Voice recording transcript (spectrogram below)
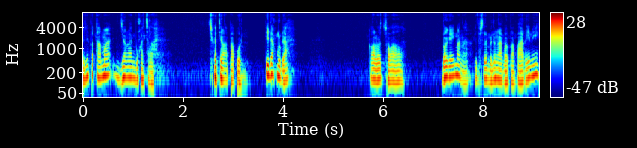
Jadi pertama, jangan buka celah, sekecil apa pun. Tidak mudah, kalau soal bagaimana kita sudah mendengar beberapa hari ini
